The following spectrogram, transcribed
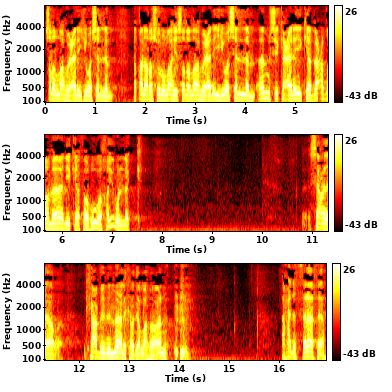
صلى الله عليه وسلم. فقال رسول الله صلى الله عليه وسلم أمسك عليك بعض مالك فهو خير لك. سعد كعب بن مالك رضي الله عنه أحد الثلاثة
